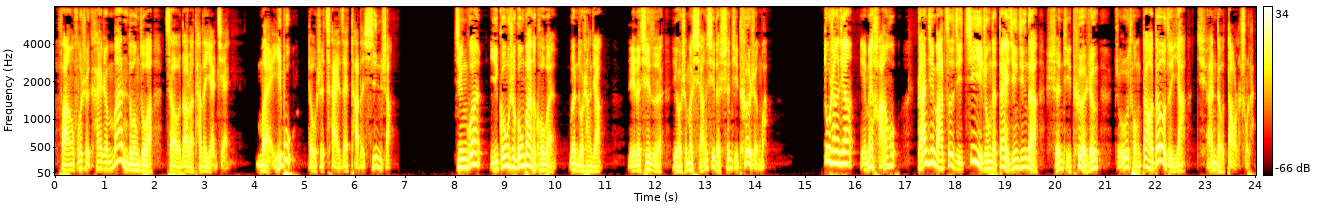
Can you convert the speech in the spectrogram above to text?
仿佛是开着慢动作走到了他的眼前，每一步都是踩在他的心上。警官以公事公办的口吻问杜长江：“你的妻子有什么详细的身体特征吗？”杜长江也没含糊，赶紧把自己记忆中的戴晶晶的身体特征。竹筒倒豆子一样，全都倒了出来。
